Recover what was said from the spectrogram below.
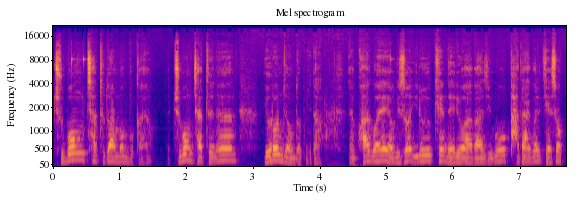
주봉 차트도 한번 볼까요? 주봉 차트는 이런 정도입니다. 예, 과거에 여기서 이렇게 내려와 가지고 바닥을 계속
